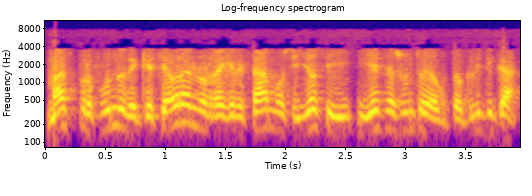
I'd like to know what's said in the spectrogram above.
más profundo de que si ahora nos regresamos y yo sí y ese asunto de autocrítica,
